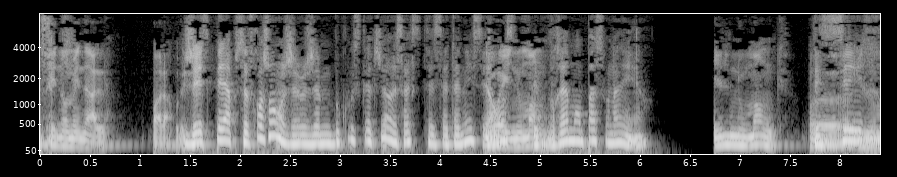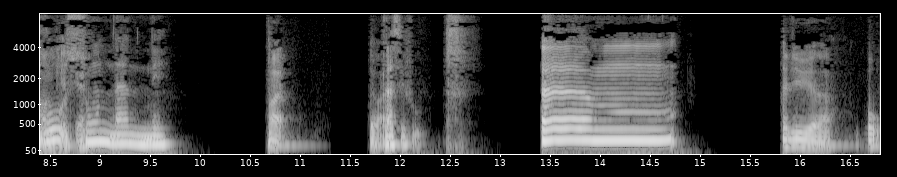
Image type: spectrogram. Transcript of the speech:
phénoménale. Voilà. J'espère, parce que franchement, j'aime beaucoup ce catcheur et c'est vrai que c'était cette année, c'est vraiment, pas son année. Hein. Il nous manque. C'est euh, zéro son année. Ouais. Vrai. Ça, c'est fou. Euh, Salut. euh, oh.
